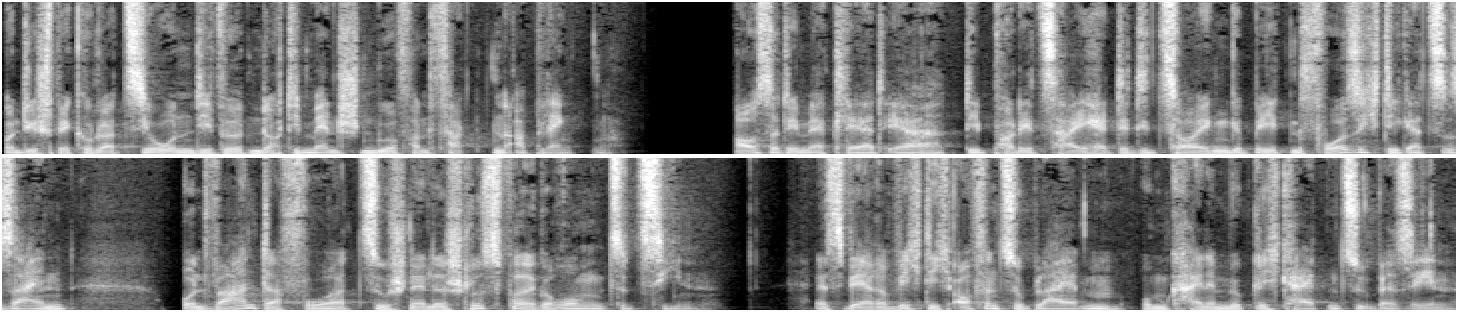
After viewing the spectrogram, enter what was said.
und die Spekulationen, die würden doch die Menschen nur von Fakten ablenken. Außerdem erklärt er, die Polizei hätte die Zeugen gebeten, vorsichtiger zu sein und warnt davor, zu schnelle Schlussfolgerungen zu ziehen. Es wäre wichtig, offen zu bleiben, um keine Möglichkeiten zu übersehen.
